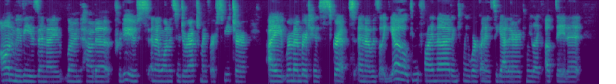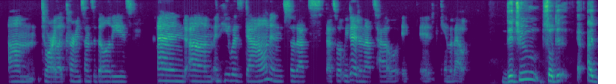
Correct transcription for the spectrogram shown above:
on movies and I learned how to produce and I wanted to direct my first feature, I remembered his script and I was like, yo, can you find that? And can we work on it together? Can we like update it um, to our like current sensibilities? And um, and he was down, and so that's that's what we did, and that's how it, it came about. Did you? So did I?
